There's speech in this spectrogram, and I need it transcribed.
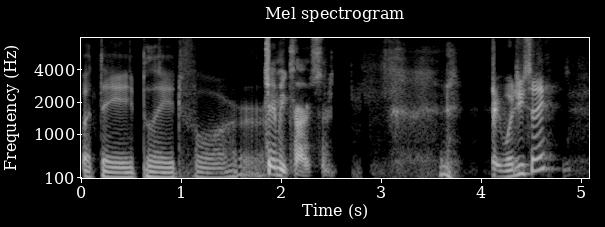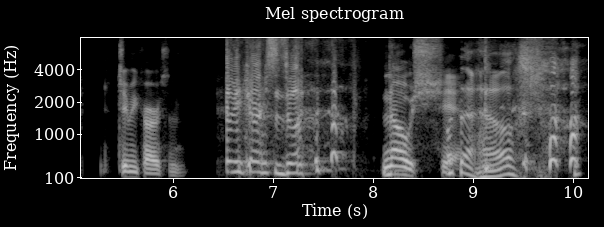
But they played for. Jimmy Carson. Wait, what'd you say? Jimmy Carson. Jimmy Carson's one. No shit. What the hell?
